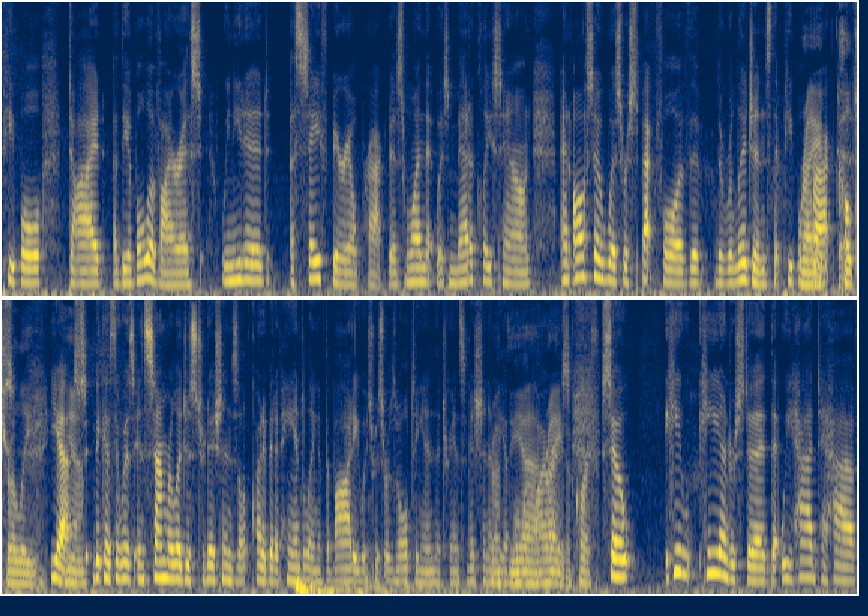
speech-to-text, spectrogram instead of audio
people died of the Ebola virus. We needed a safe burial practice, one that was medically sound and also was respectful of the, the religions that people right. practice. Culturally. Yes, Yeah. because there was in some religious traditions quite a bit of handling of the body, which was resulting in the transmission of the Of the, Ebola uh, virus. right, of course. So he he understood that we had to have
